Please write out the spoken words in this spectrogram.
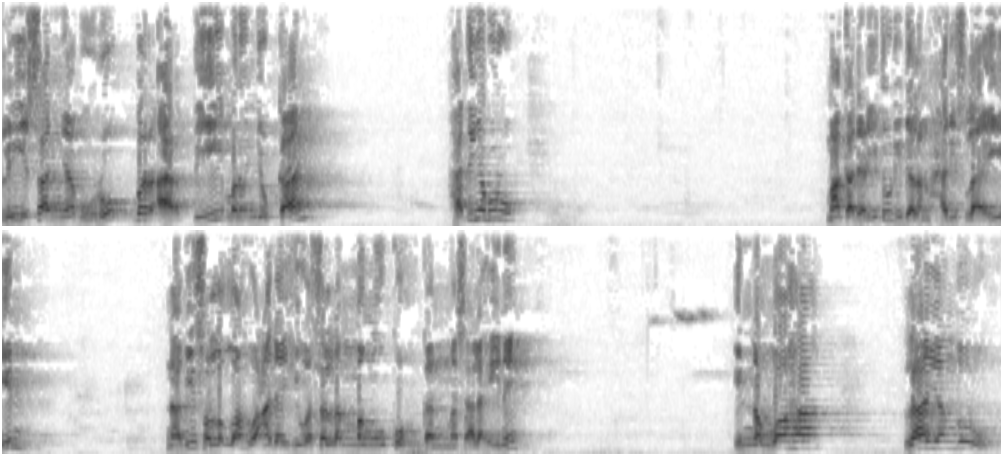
Lisannya buruk berarti menunjukkan hatinya buruk. Maka dari itu di dalam hadis lain Nabi Shallallahu Alaihi Wasallam mengukuhkan masalah ini. Inna Allah la yanzuru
